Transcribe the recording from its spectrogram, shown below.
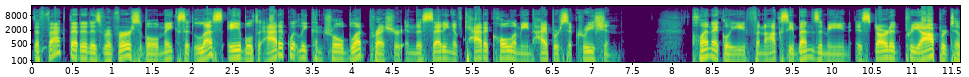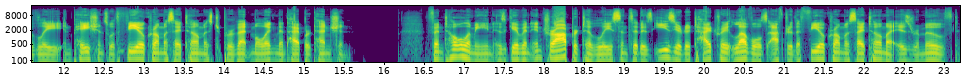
the fact that it is reversible makes it less able to adequately control blood pressure in the setting of catecholamine hypersecretion. Clinically, phenoxybenzamine is started preoperatively in patients with pheochromocytomas to prevent malignant hypertension. Phentolamine is given intraoperatively since it is easier to titrate levels after the pheochromocytoma is removed.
